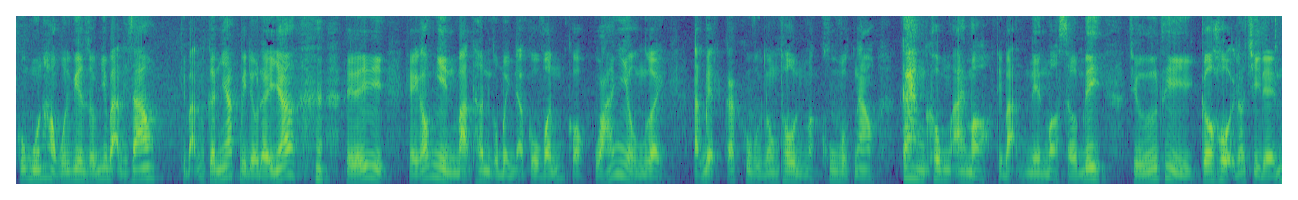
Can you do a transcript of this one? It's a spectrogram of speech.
cũng muốn học huấn viên giống như bạn thì sao? Thì bạn phải cân nhắc về điều đấy nhá. Thì đấy thì cái góc nhìn bản thân của mình đã cố vấn có quá nhiều người, đặc biệt các khu vực nông thôn mà khu vực nào càng không ai mở thì bạn nên mở sớm đi. Chứ thì cơ hội nó chỉ đến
